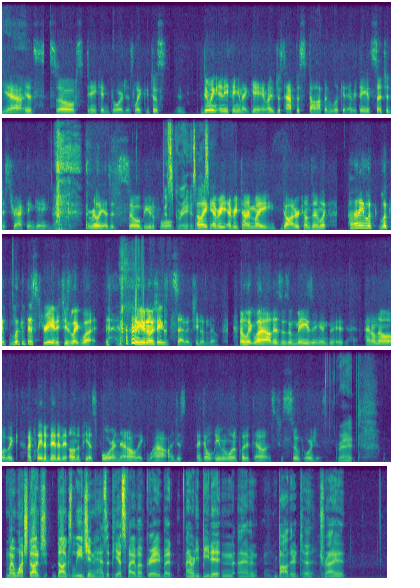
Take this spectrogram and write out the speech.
Yeah, it's so stinking gorgeous. Like just doing anything in that game, I just have to stop and look at everything. It's such a distracting game. It really is. It's so beautiful. That's great. It's I like awesome. every every time my daughter comes in, I'm like, "Honey, look look at look at this screen," and she's like, "What?" you know, she's seven. She doesn't know. I'm like, "Wow, this is amazing." And it, I don't know. Like I played a bit of it on the PS4, and now like, wow, I just I don't even want to put it down. It's just so gorgeous. Right. My Watch Dogs, Dogs Legion has a PS5 upgrade, but I already beat it and I haven't bothered to try it.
